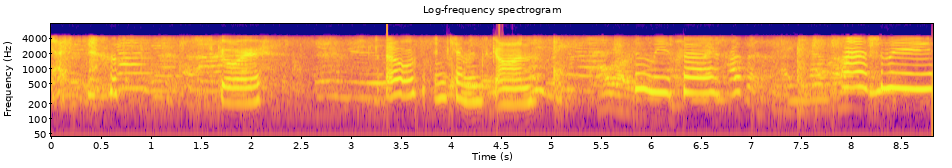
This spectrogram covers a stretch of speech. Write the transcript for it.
yes. Score. Oh, and Kevin's gone. And Lisa. Ashley.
